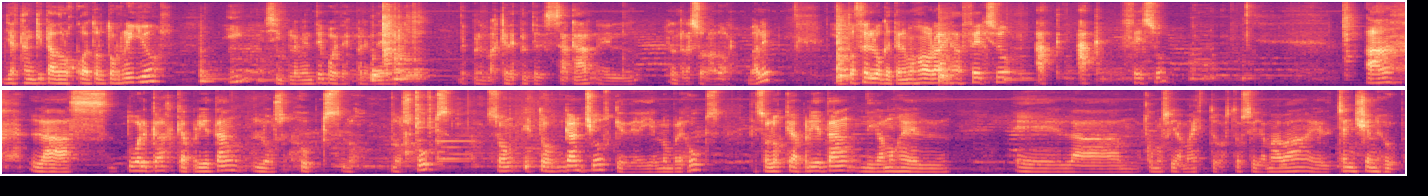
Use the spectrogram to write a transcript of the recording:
ya están quitados los cuatro tornillos y simplemente pues desprender, más que desprender, sacar el, resonador, ¿vale? Y entonces lo que tenemos ahora es acceso, a las tuercas que aprietan los hooks. Los, hooks son estos ganchos, que de ahí el nombre hooks, que son los que aprietan, digamos, el, eh, la, ¿cómo se llama esto? Esto se llamaba el tension hoop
